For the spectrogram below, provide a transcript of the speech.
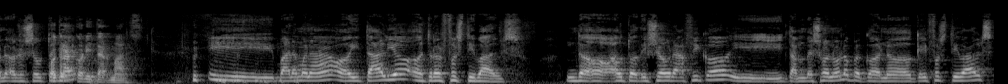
a, a seu Otra taller, Corita más. I vàrem anar a Itàlia a tres festivals d'autoedició gràfica i també sonora perquè en aquells festivals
